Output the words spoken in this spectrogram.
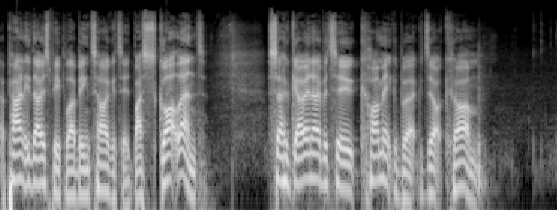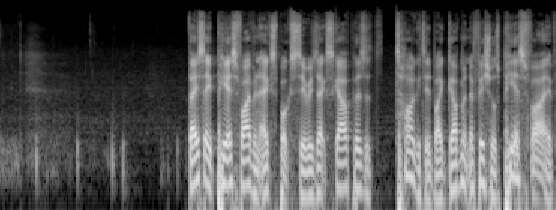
Apparently those people are being targeted by Scotland. So going over to comicbook.com. They say PS5 and Xbox Series X scalpers are targeted by government officials. PS5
